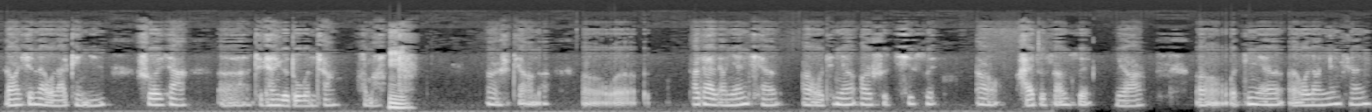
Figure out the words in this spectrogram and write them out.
然后现在我来给您说一下，呃，这篇阅读文章好吗？嗯，嗯，是这样的，嗯，我大概两年前，嗯，我今年二十七岁。嗯，孩子三岁，女儿。嗯，我今年，嗯，我两年前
